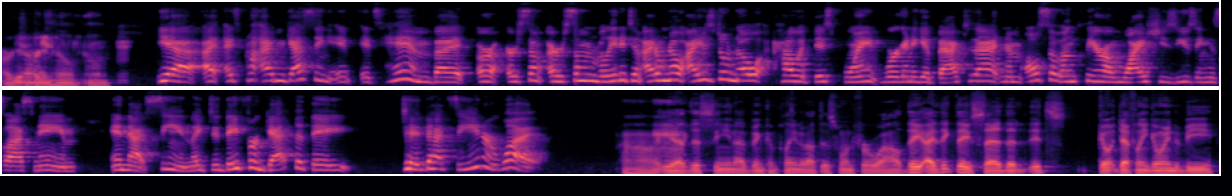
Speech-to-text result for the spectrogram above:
Archer yeah. Hill. Mm. Yeah, I, it's, I'm guessing it, it's him, but or or some or someone related to him. I don't know. I just don't know how at this point we're gonna get back to that, and I'm also unclear on why she's using his last name in that scene. Like, did they forget that they did that scene or what? Uh, yeah, this scene. I've been complaining about this one for a while. They, I think they said that it's go- definitely going to be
